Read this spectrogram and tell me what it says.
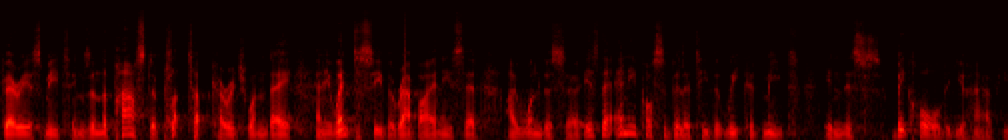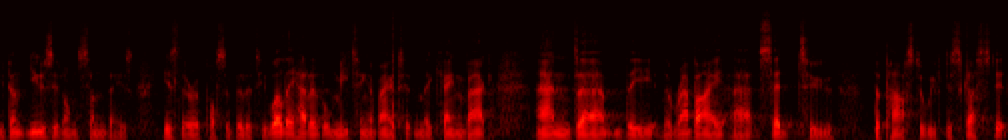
various meetings. And the pastor plucked up courage one day and he went to see the rabbi and he said, I wonder, sir, is there any possibility that we could meet in this big hall that you have? You don't use it on Sundays. Is there a possibility? Well, they had a little meeting about it and they came back and uh, the, the rabbi uh, said to the pastor, We've discussed it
